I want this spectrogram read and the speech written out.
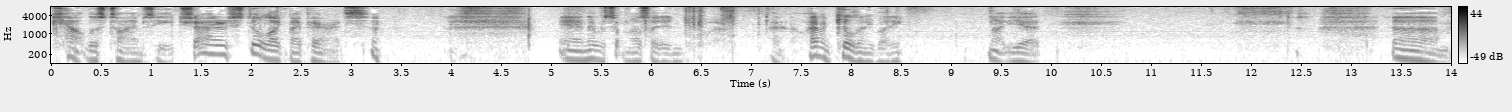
countless times each. I still like my parents. and there was something else I didn't do. I don't know. I haven't killed anybody. Not yet. Um,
